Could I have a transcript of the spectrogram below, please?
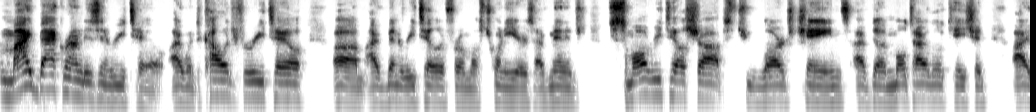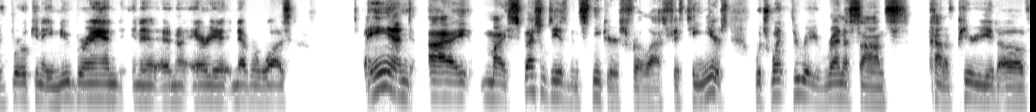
my background is in retail. I went to college for retail. Um, I've been a retailer for almost 20 years. I've managed small retail shops to large chains. I've done multi location. I've broken a new brand in, a, in an area it never was. And I, my specialty has been sneakers for the last 15 years, which went through a renaissance kind of period of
